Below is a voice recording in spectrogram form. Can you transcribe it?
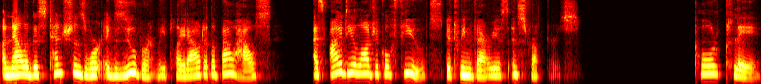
analogous tensions were exuberantly played out at the Bauhaus as ideological feuds between various instructors. Paul Klee,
